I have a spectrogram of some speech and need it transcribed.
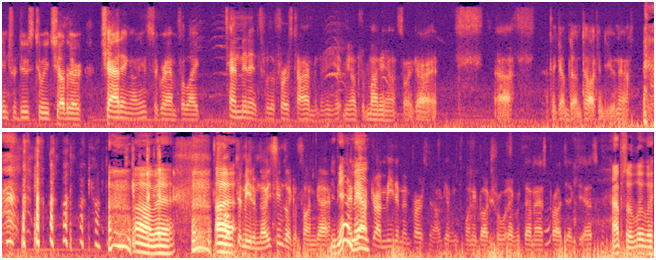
introduced to each other, chatting on Instagram for like ten minutes for the first time, and then he hit me up for money. I was like, all right, uh, I think I'm done talking to you now. oh man, I uh, hope to meet him though. He seems like a fun guy. Yeah, Maybe man. After I meet him in person, I'll give him twenty bucks for whatever dumbass project he has. Absolutely,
